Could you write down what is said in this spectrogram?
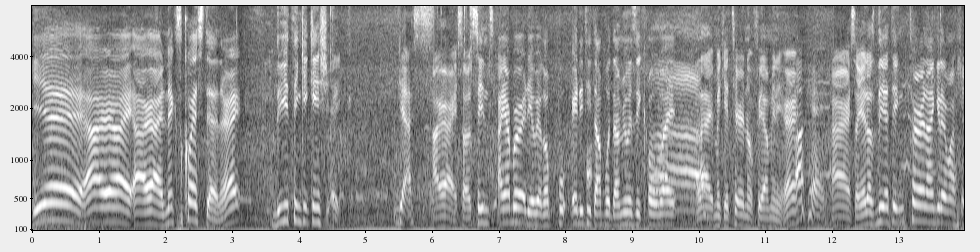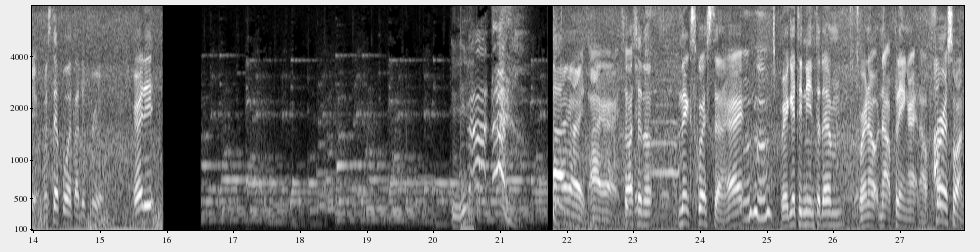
Yeah. Alright, alright. Next question, alright? Do you think it can shake? Yes. Alright, so since I your birthday, we're gonna put, edit it and put the music over it. Uh, Like make it turn up for a minute, right? Okay. Alright, so you just do your thing, turn and give them a shake. We step out of the frame. Ready? Alright, alright. So that's the next question, right? Mm-hmm. We're getting into them. We're not not playing right now. First one,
